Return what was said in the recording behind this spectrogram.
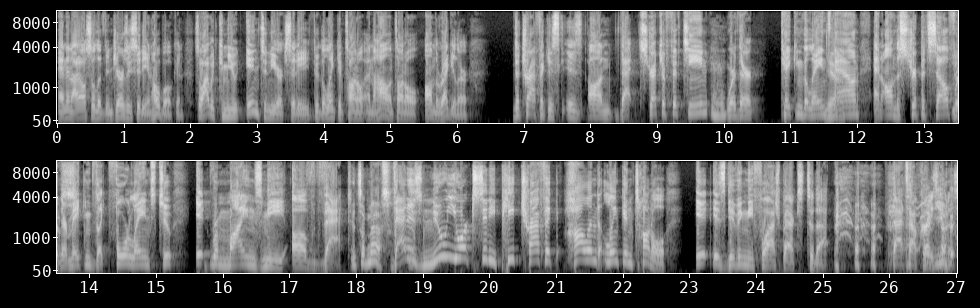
And then I also lived in Jersey City and Hoboken. So I would commute into New York City through the Lincoln Tunnel and the Holland Tunnel on the regular. The traffic is is on that stretch of 15 mm-hmm. where they're taking the lanes. Yeah. down and on the strip itself where they're making like four lanes too. It reminds me of that. It's a mess. That is New York City peak traffic, Holland Lincoln Tunnel. It is giving me flashbacks to that. That's how crazy it is.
